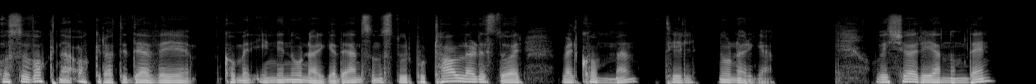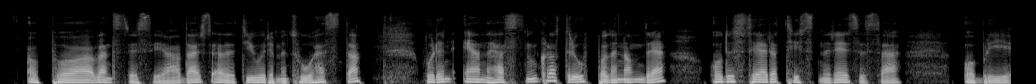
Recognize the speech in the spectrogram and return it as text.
Og så våkner jeg akkurat idet vi kommer inn i Nord-Norge. Det er en sånn stor portal der det står 'Velkommen til Nord-Norge'. Og vi kjører gjennom den, og på venstresida der så er det et jorde med to hester, hvor den ene hesten klatrer oppå den andre, og du ser at tysten reiser seg og blir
